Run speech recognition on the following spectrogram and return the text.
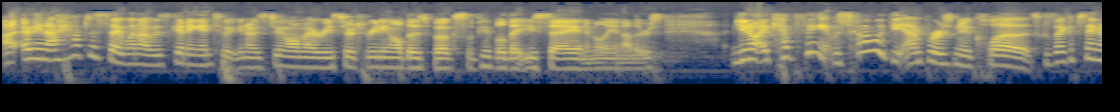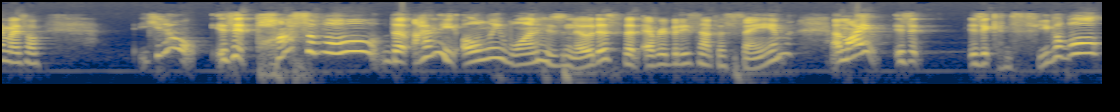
I, I, mean, I have to say, when I was getting into it, you know, I was doing all my research, reading all those books, the people that you say, and a million others, you know, I kept thinking it was kind of like the Emperor's New Clothes, because I kept saying to myself, you know, is it possible that I'm the only one who's noticed that everybody's not the same? Am I, is it, is it conceivable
